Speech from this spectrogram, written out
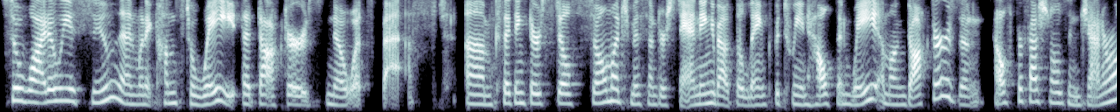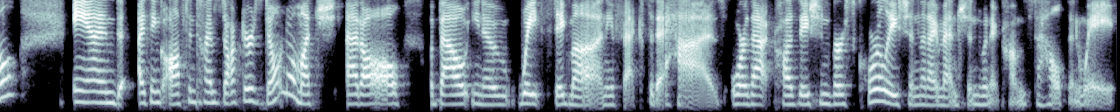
So why do we assume then when it comes to weight that doctors know what's best? Because um, I think there's still so much misunderstanding about the link between health and weight among doctors and health professionals in general. And I think oftentimes doctors don't know much at all about, you know, weight stigma and the effects that it has, or that causation versus correlation that I mentioned when it comes to health and weight,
